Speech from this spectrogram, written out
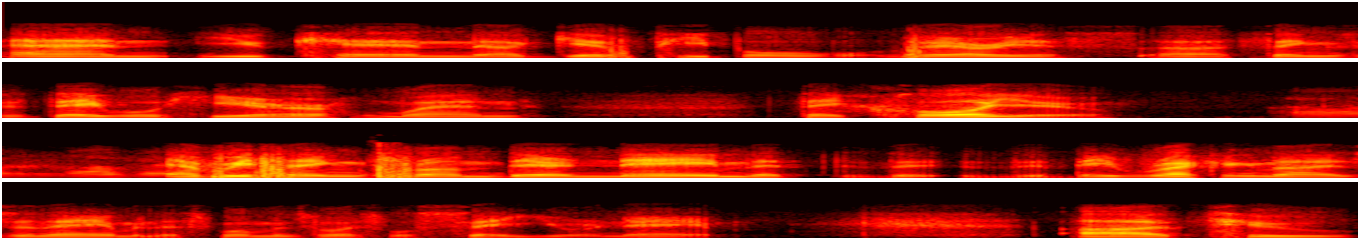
and you can uh, give people various uh, things that they will hear when they call you. Oh, I love it. Everything from their name that they recognize the name, and this woman's voice will say your name, uh, to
